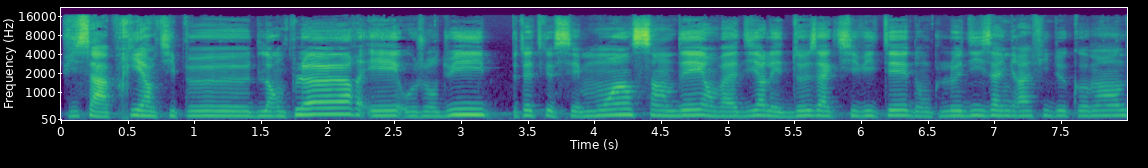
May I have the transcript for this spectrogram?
Puis ça a pris un petit peu de l'ampleur et aujourd'hui, peut-être que c'est moins scindé, on va dire, les deux activités, donc le design graphique de commande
